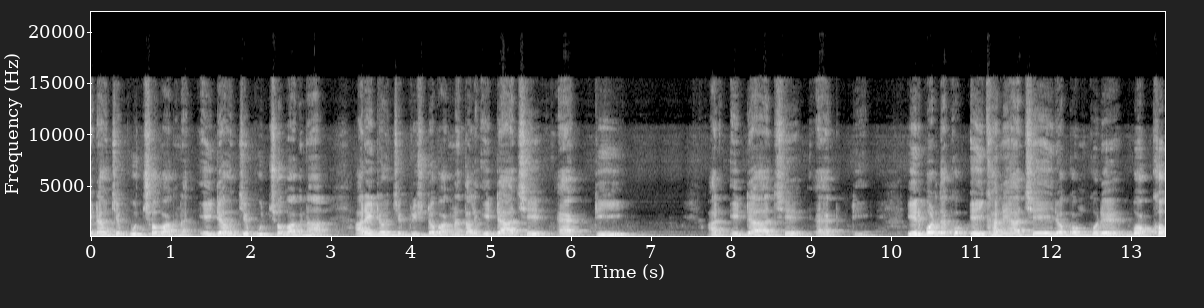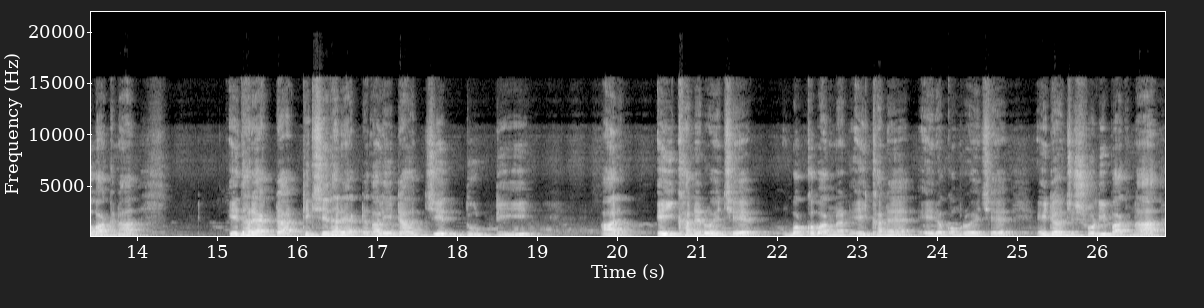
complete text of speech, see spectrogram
এটা হচ্ছে পুচ্ছ বাগনা এইটা হচ্ছে পুচ্ছ বাগনা আর এইটা হচ্ছে পৃষ্ঠ বাগনা তাহলে এটা আছে একটি, আর এটা আছে একটি। এরপর দেখো, এইখানে আছে এইরকম করে বক্ষ পাখনা এধারে একটা, ঠিক সেধারে একটা। তাহলে এটা হচ্ছে দুটি। আর এইখানে রয়েছে, বক্ষ পাখনার এইখানে এইরকম রয়েছে। এইটা হচ্ছে শনি পাখনা,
